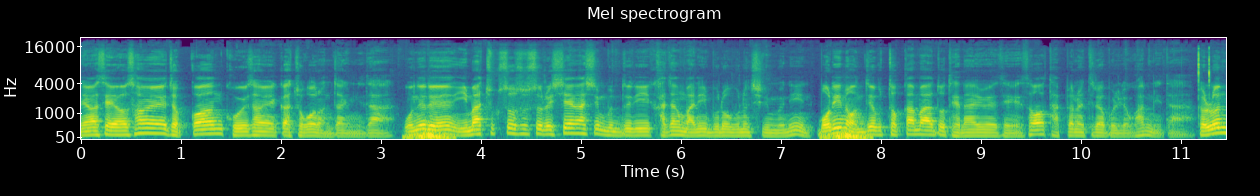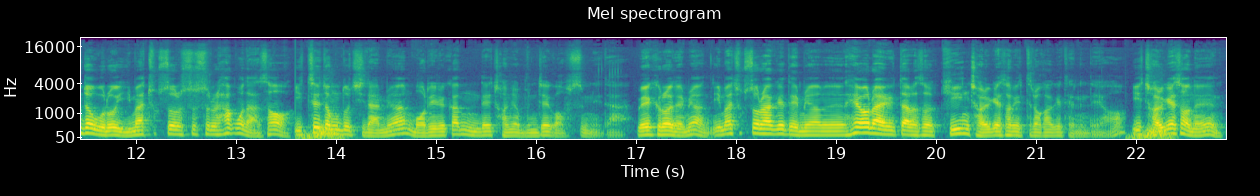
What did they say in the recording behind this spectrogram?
안녕하세요. 성형외 접권 고유성형외과 조건 원장입니다. 오늘은 이마 축소 수술을 시행하신 분들이 가장 많이 물어보는 질문인 머리는 언제부터 감아도 되나요에 대해서 답변을 드려보려고 합니다. 결론적으로 이마 축소 수술을 하고 나서 이틀 정도 지나면 머리를 감는데 전혀 문제가 없습니다. 왜 그러냐면 이마 축소를 하게 되면 헤어라인을 따라서 긴 절개선이 들어가게 되는데요. 이 절개선은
